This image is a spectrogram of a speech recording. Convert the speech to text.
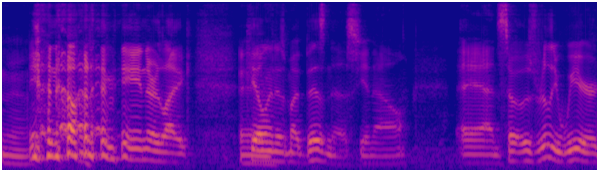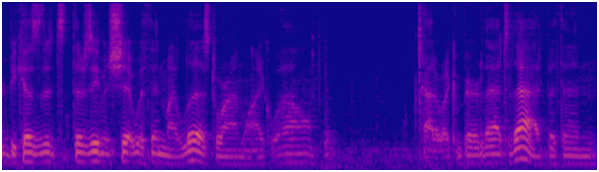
Yeah. You know what I mean? Or like, Yeah. killing is my business, you know? And so it was really weird because it's, there's even shit within my list where I'm like, well, how do I compare that to that? But then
